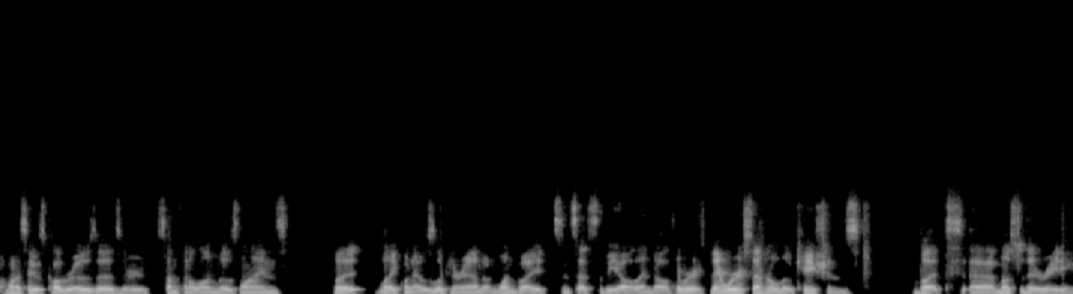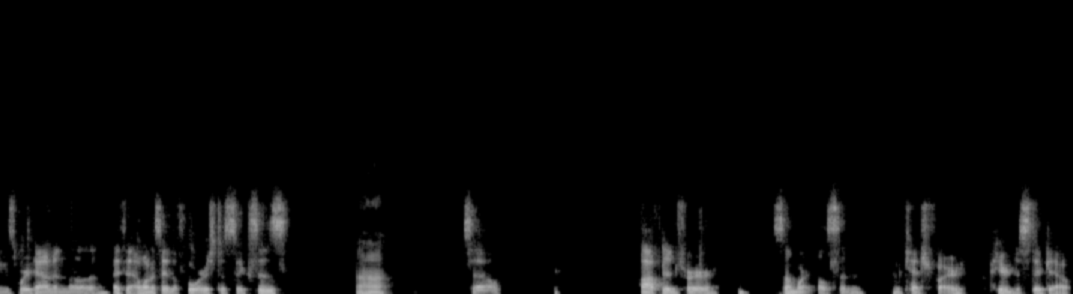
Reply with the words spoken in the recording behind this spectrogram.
I want to say it was called Rosa's or something along those lines. But like when I was looking around on One Bite, since that's the be all end all, there were there were several locations, but uh, most of their ratings were down in the I think I want to say the fours to sixes. Uh-huh. So opted for somewhere else and, and Catchfire appeared to stick out.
